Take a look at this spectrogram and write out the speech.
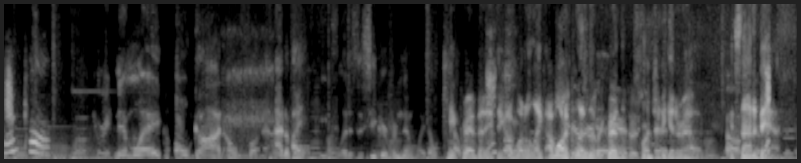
Simple. Great Nimue. Oh God. Oh, fuck. out of I- all people, what is the secret from Nimue? Don't Can't grab me. anything. I want to like. I want to grab the grab the plunger to get her out. It's not a oh, bath.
